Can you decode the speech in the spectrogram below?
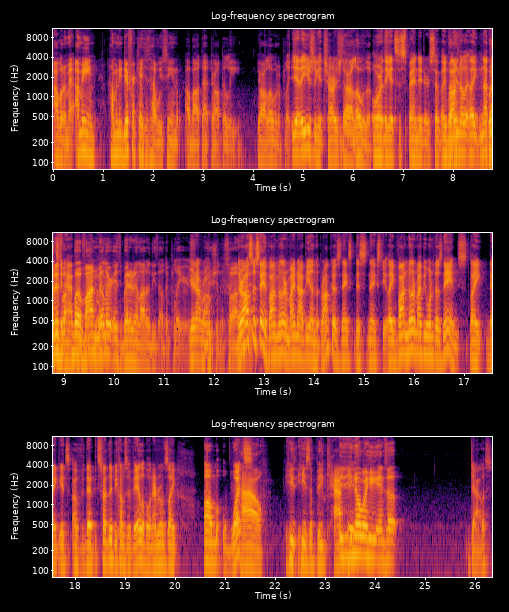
I would imagine. I mean, how many different cases have we seen about that throughout the league? They're all over the place. Yeah, they usually get charged They're though, all over the or they get suspended or something. Like But Von Miller, like nothing's but gonna happen. but Von Miller is better than a lot of these other players. You're not wrong. Usually, so I They're mean, also saying Von Miller might not be on the Broncos next this next year. Like Von Miller might be one of those names like that gets of that suddenly becomes available, and everyone's like, um, what? how He he's a big cat. you hit. know where he ends up? Dallas.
